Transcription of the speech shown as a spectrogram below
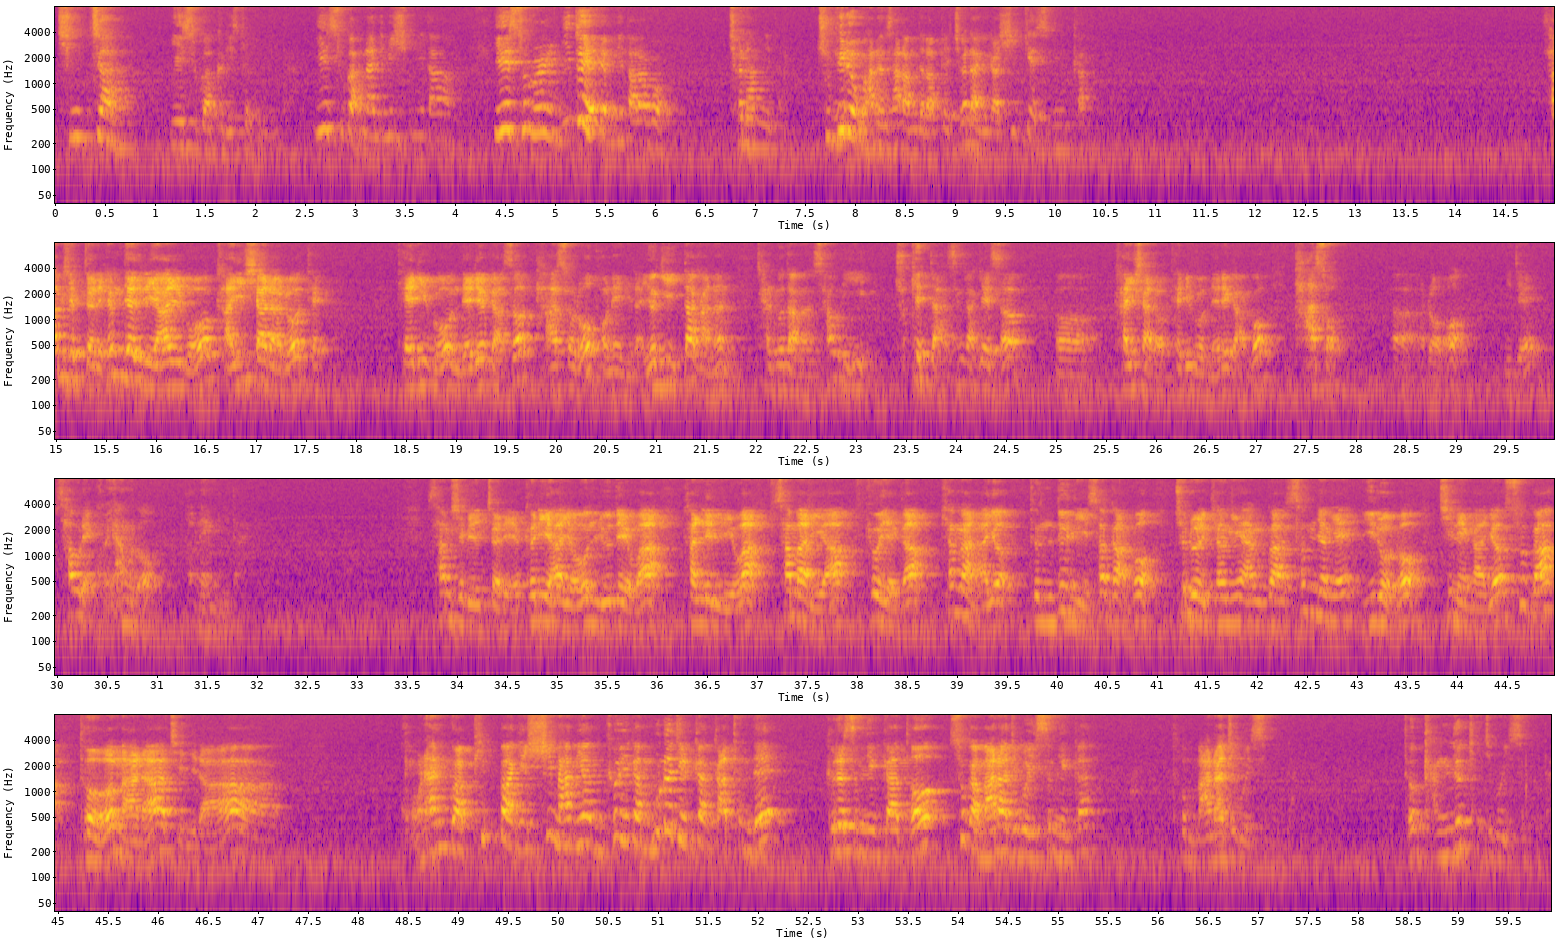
진짜 예수가 그리스도입니다. 예수가 하나님이십니다. 예수를 믿어야 됩니다라고 전합니다. 죽이려고 하는 사람들 앞에 전하기가 쉽겠습니까? 30절에 형제들이 알고 가이샤라로 데, 데리고 내려가서 다소로 보냅니다. 여기 있다가는 잘못하면 사울이 죽겠다 생각해서 어, 가이샤로 데리고 내려가고 다소로 이제 사울의 고향으로 보냅니다. 31절에 그리하여 온 유대와 갈릴리와 사마리아 교회가 평안하여 든든히 서가고 주를 경외함과 성령의 위로로 진행하여 수가 더 많아지니라. 고난과 핍박이 심하면 교회가 무너질 것 같은데 그렇습니까? 더 수가 많아지고 있습니까? 더 많아지고 있습니다. 더 강력해지고 있습니다.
